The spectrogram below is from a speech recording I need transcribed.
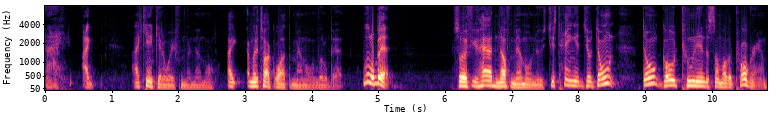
I, I, I can't get away from the memo. I, I'm going to talk about the memo a little bit a little bit. So if you had enough memo news, just hang it. Don't don't go tune into some other program.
